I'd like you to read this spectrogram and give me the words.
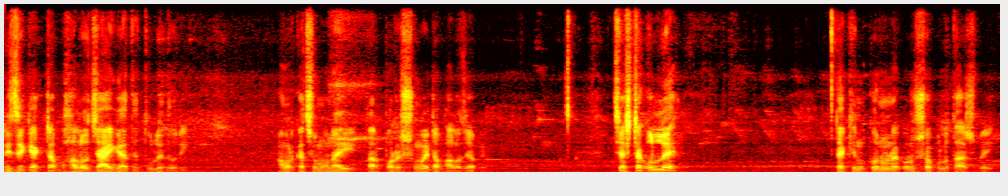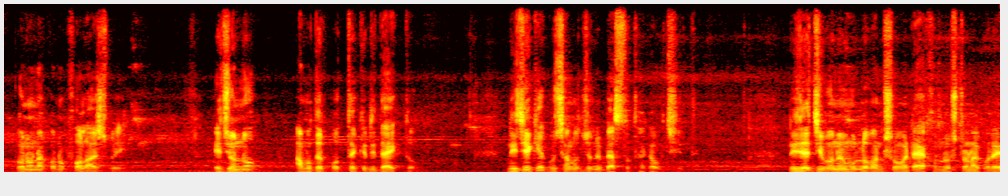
নিজেকে একটা ভালো জায়গাতে তুলে ধরি। আমার কাছে মনে হয় তারপরের সময়টা ভালো যাবে। চেষ্টা করলে দেখেন কোনো না কোনো সফলতা আসবেই, কোনো না কোনো ফল আসবেই। এই জন্য আমাদের প্রত্যেকেরই দায়িত্ব নিজেকে গুছানোর জন্য ব্যস্ত থাকা উচিত। নিজের জীবনের মূল্যবান সময়টা এখন নষ্ট না করে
